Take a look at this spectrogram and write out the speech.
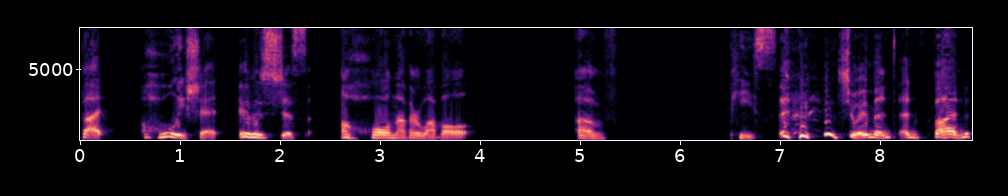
But holy shit, it was just a whole nother level of peace and enjoyment and fun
